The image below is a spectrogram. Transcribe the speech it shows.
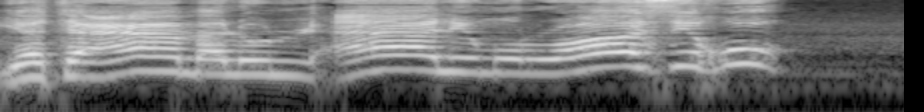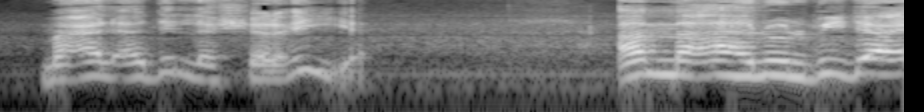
يتعامل العالم الراسخ مع الأدلة الشرعية. أما أهل البدع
